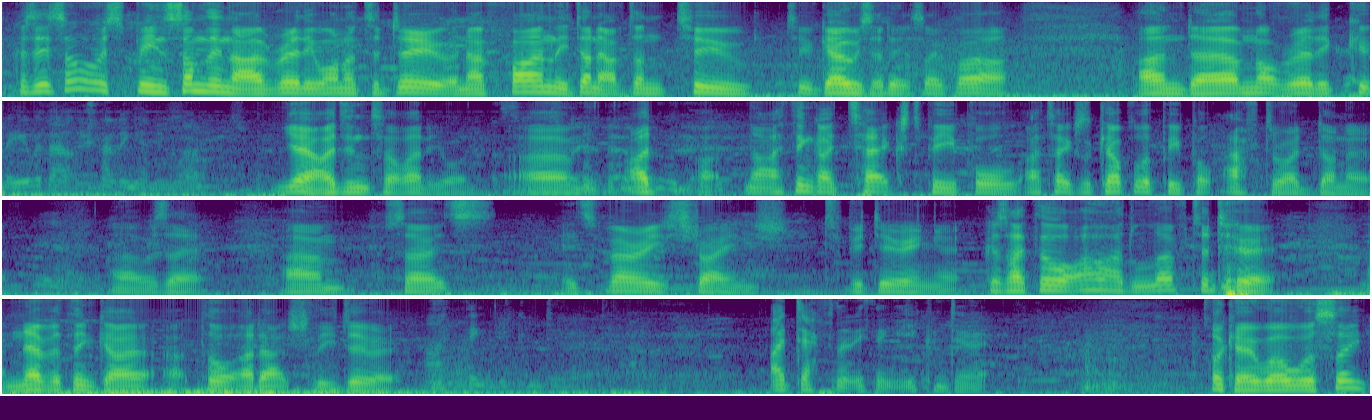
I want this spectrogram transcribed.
Because it's always been something that I've really wanted to do, and I've finally done it. I've done two two goes at it so far, and uh, I'm not really. Co- without telling anyone. yeah, I didn't tell anyone. Um, I, I, no, I think I text people. I text a couple of people after I'd done it. That was it. Um, so it's it's very strange to be doing it because I thought, oh, I'd love to do it. I never think I, I thought I'd actually do it. I think you can do it. I definitely think you can do it. Okay, well we'll see.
